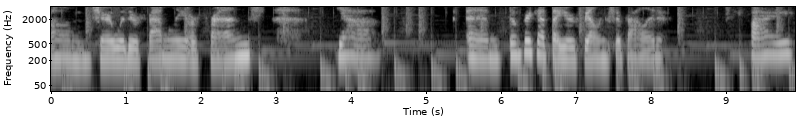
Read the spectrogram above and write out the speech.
um, share with your family or friends. Yeah. And don't forget that your feelings are valid. Bye.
